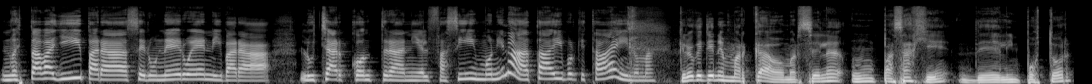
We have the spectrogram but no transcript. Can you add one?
no estaba allí para ser un héroe ni para luchar contra ni el fascismo ni nada. Estaba ahí porque estaba ahí nomás. Creo que tienes marcado, Marcela, un pasaje del impostor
